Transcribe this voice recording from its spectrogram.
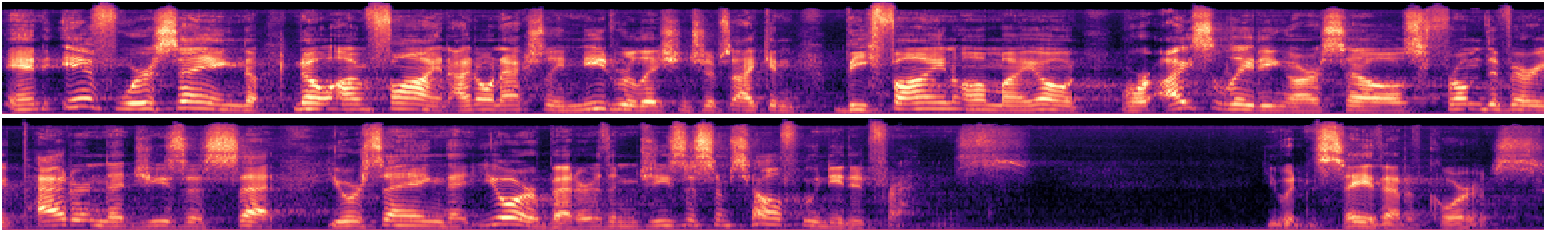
And if we're saying, no, I'm fine, I don't actually need relationships, I can be fine on my own, we're isolating ourselves from the very pattern that Jesus set. You're saying that you're better than Jesus himself who needed friends. You wouldn't say that, of course,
